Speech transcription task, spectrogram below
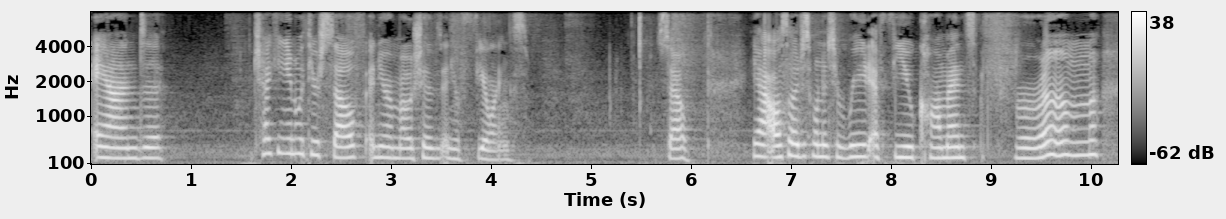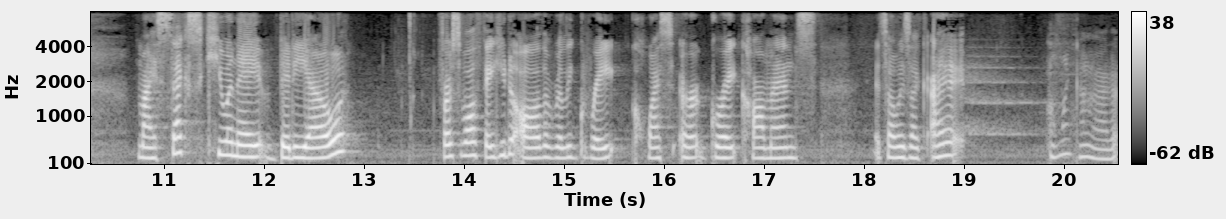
and checking in with yourself and your emotions and your feelings. So, yeah, also I just wanted to read a few comments from my sex Q&A video. First of all, thank you to all the really great quest or great comments. It's always like I oh my god.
